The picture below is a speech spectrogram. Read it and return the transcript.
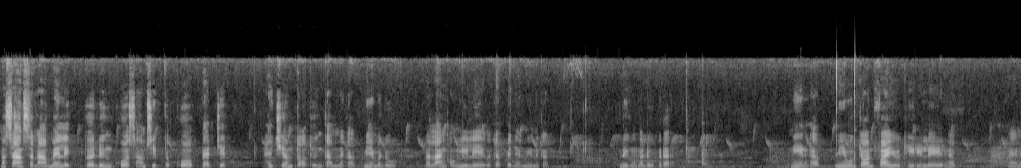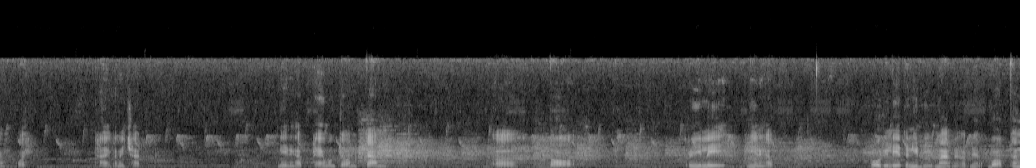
มาสร้างสนามแม่เหล็ก เพื่อดึงขั้ว 30 กับขั้ว 87 ให้เชื่อมต่อถึงกันนะครับเนี่ยมาดูด้านหลังของรีเลย์ก็จะเป็นอย่างนี้นะครับ ดึงออกมาดูก็ได้ นี่นะครับ มีวงจรไฟอยู่ที่รีเลย์นะครับไหนนะโอ้ยถ่ายก็ไม่ชัด นี่นะครับแผงวงจรการต่อรีเลย์นี่นะครับ โอ้รีเลย์ตัวนี้ดีมากนะครับ เนี่ยบอกทั้ง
